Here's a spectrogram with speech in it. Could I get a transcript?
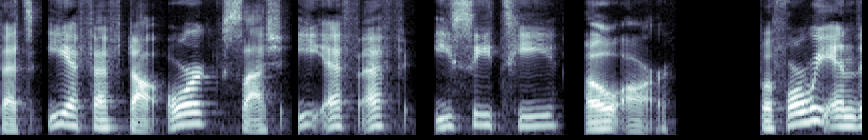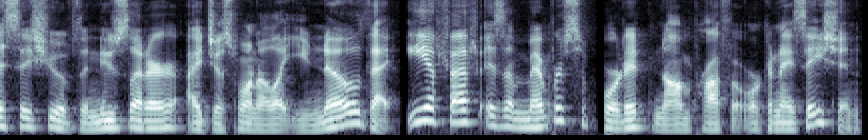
That's EFF.org slash EFFECTOR. Before we end this issue of the newsletter, I just want to let you know that EFF is a member supported nonprofit organization,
